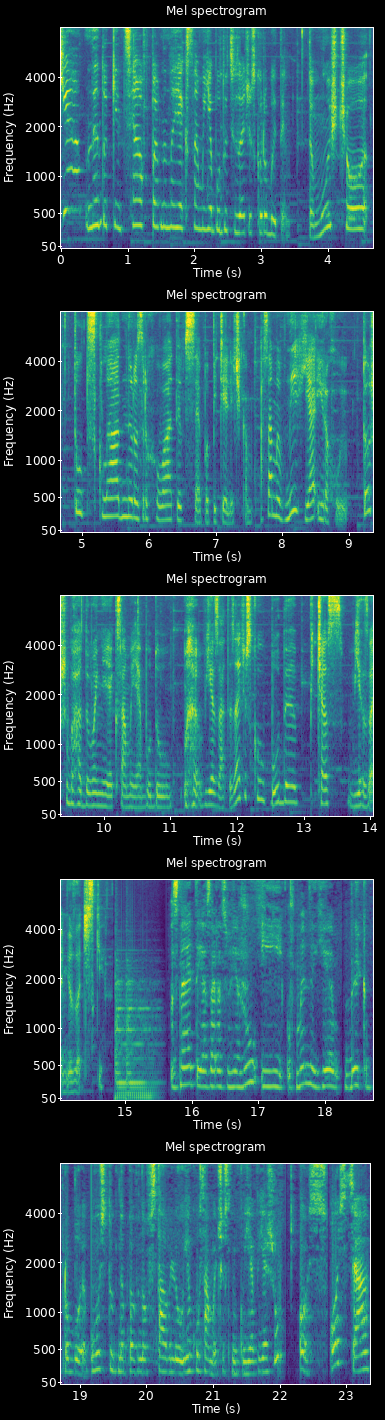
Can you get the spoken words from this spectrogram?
я не до кінця впевнена, як саме я буду цю зачіску робити. Тому що тут складно розрахувати все по петелечкам, а саме в них я і рахую. Тож вигадування, як саме я буду в'язати зачіску, буде під час в'язання зачіски. Знаєте, я зараз в'яжу, і в мене є деяка проблема. Ось тут, напевно, вставлю, яку саме частинку я в'яжу. Ось ось ця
